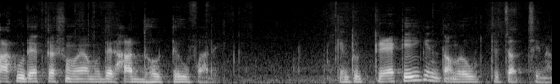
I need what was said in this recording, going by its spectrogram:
ঠাকুর একটা সময় আমাদের হাত ধরতেও পারে। কিন্তু ট্র্যাকেই কিন্তু আমরা উঠতে চাচ্ছি না।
